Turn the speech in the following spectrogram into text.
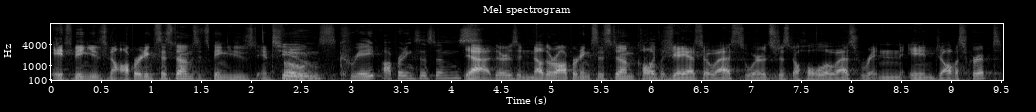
it's being used in operating systems. It's being used in to phones. create operating systems? Yeah, there's another operating system called JSOS, where it's just a whole OS written in JavaScript.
